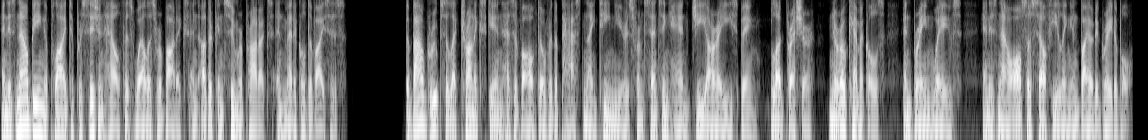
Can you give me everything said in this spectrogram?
and is now being applied to precision health as well as robotics and other consumer products and medical devices. The Bao Group's electronic skin has evolved over the past 19 years from sensing hand GRAE sping, blood pressure, neurochemicals, and brain waves, and is now also self healing and biodegradable.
